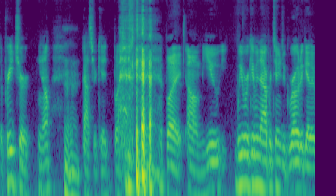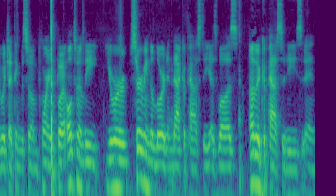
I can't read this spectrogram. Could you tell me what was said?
the preacher you know Mhm. pastor kid but but um you we were given the opportunity to grow together which i think was so important but ultimately you were serving the lord in that capacity as well as other capacities and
